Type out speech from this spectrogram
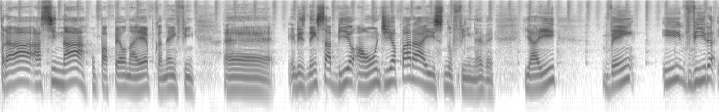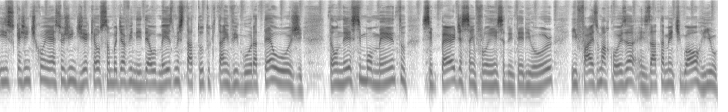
para assinar o papel na época, né? Enfim. é, eles nem sabiam aonde ia parar isso no fim, né, velho? E aí vem e vira isso que a gente conhece hoje em dia, que é o samba de avenida, é o mesmo estatuto que está em vigor até hoje. Então, nesse momento, se perde essa influência do interior e faz uma coisa exatamente igual ao Rio.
